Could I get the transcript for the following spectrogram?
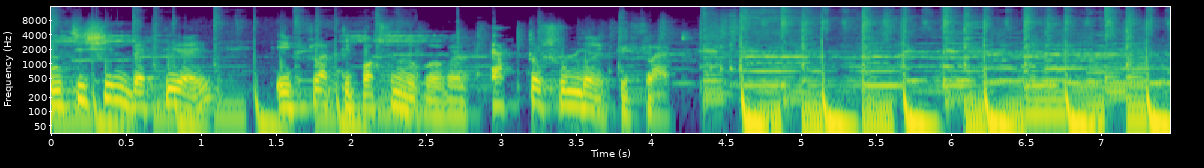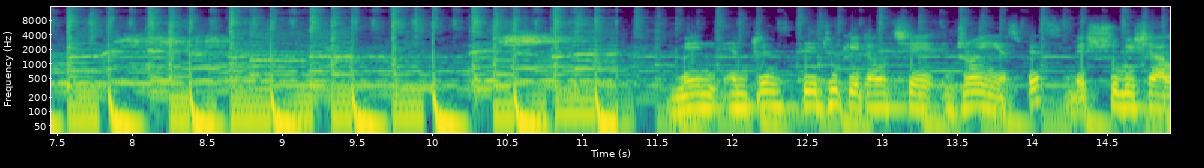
রুচিশীল ব্যক্তিরাই এই ফ্ল্যাটটি পছন্দ করবেন। এত সুন্দর একটি ফ্ল্যাট মেইন এন্ট্রেন্স দিয়ে ঢুকে এটা হচ্ছে ড্রয়িং স্পেস বেশ সুবিশাল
